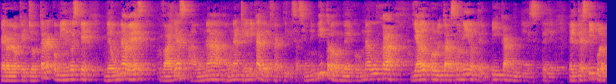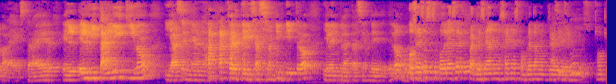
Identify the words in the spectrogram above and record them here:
pero lo que yo te recomiendo es que de una vez vayas a una, a una clínica de fertilización in vitro, donde con una aguja guiado por ultrasonido te pican este, el testículo para extraer el, el vital líquido y hacen ya la fertilización in vitro y la implantación de, del óvulo. O sea, eso sí se podría hacer para que sean genes completamente... Así es. Ok,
